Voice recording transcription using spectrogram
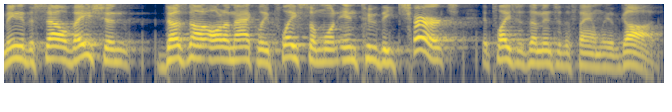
meaning the salvation does not automatically place someone into the church, it places them into the family of God.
